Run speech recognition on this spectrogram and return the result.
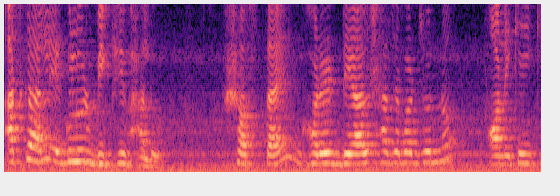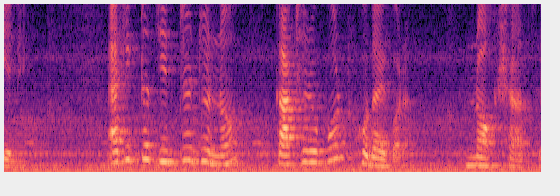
আজকাল এগুলোর বিক্রি ভালো। সস্তায় ঘরের দেয়াল সাজাবার জন্য অনেকেই কেনে। এক একটা চিত্রের জন্য কাঠের উপর খোদাই করা নকশা আছে।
